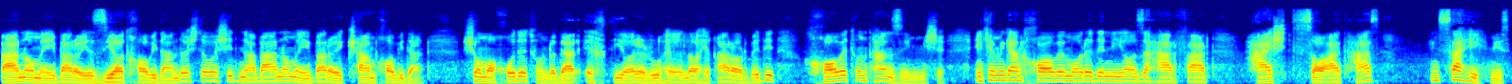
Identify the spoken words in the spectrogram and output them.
برنامه ای برای زیاد خوابیدن داشته باشید نه برنامه ای برای کم خوابیدن. شما خودتون رو در اختیار روح الهی قرار بدید خوابتون تنظیم میشه. اینکه میگن خواب مورد نیاز هر فرد هشت ساعت هست این صحیح نیست.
